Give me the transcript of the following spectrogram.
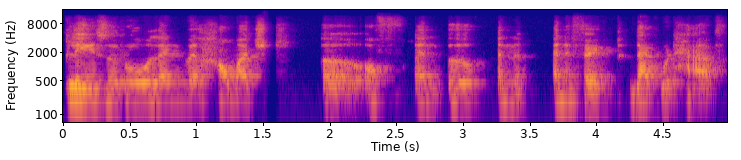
plays a role and how much uh, of an, uh, an, an effect that would have.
